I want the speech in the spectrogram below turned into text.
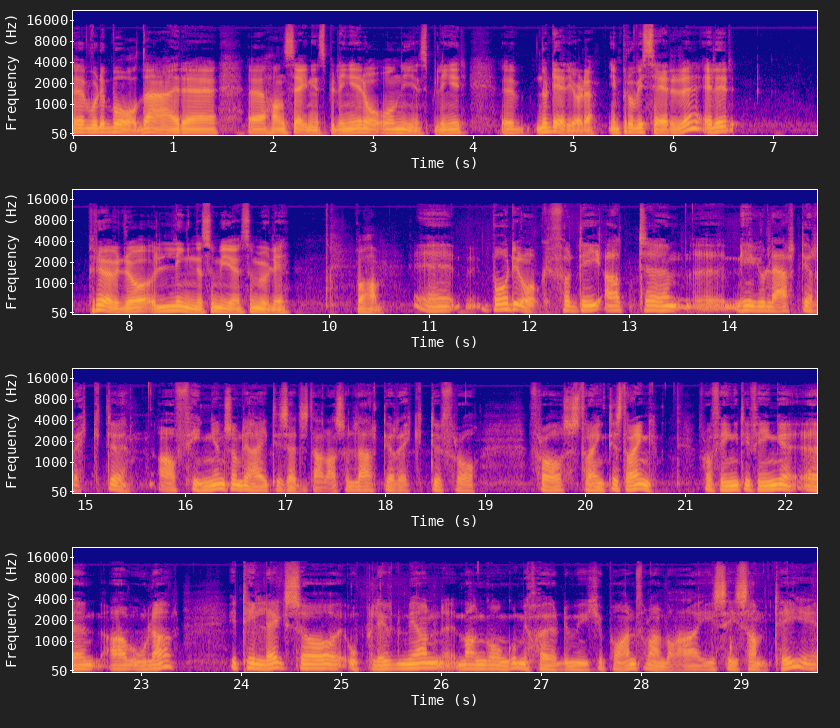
hvor det både er hans egne innspillinger og, og nyinnspillinger. Når dere gjør det, improviserer dere, eller prøver dere å ligne så mye som mulig? På ham? Eh, både òg. Fordi at eh, vi har jo lært direkte av fingen, som det heter i Setesdal. Altså lært direkte fra, fra streng til streng. Fra finger til finger eh, av Olav. I tillegg så opplevde vi han mange ganger. Vi hørte mye på han, for han var i sin samtid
